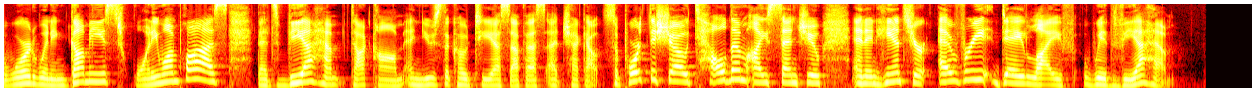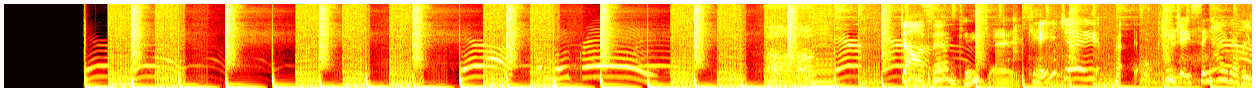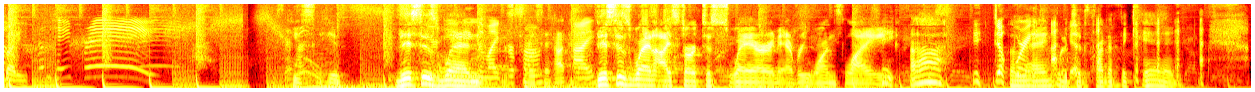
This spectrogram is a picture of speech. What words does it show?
award winning gummies, 21 plus. That's viiahemp.com and use the code TSFS at checkout. Support the show, tell them I sent you, and enhance your everyday life with Viia Hemp. Uh-huh. Stop it. KJ. KJ, KJ, say hi to everybody. He's, he's, this is when the microphone? I say hi? Hi. This is when I start to swear and everyone's like, ah, Don't the worry. language in front of the kid.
